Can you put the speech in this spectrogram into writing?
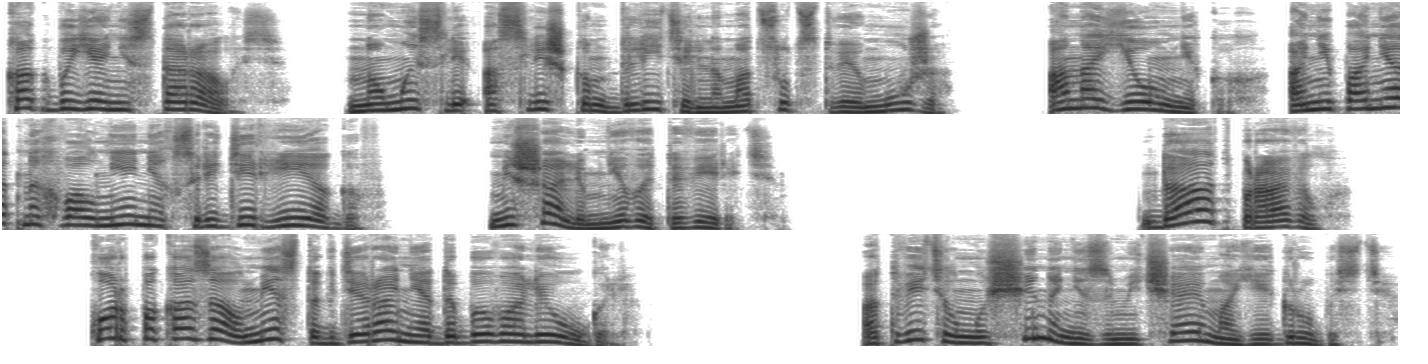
Как бы я ни старалась, но мысли о слишком длительном отсутствии мужа, о наемниках, о непонятных волнениях среди регов мешали мне в это верить. Да, отправил. Кор показал место, где ранее добывали уголь. — ответил мужчина, не замечая моей грубости.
